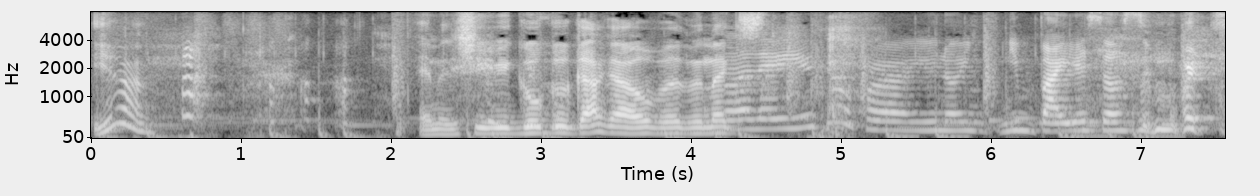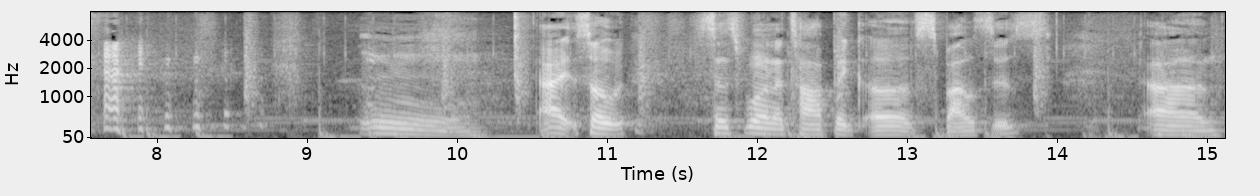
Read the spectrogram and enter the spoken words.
Yeah. And then she be Goo Goo Gaga over the next. well there you go for you know you buy yourself some more time Mm. All right, so since we're on the topic of spouses, um,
